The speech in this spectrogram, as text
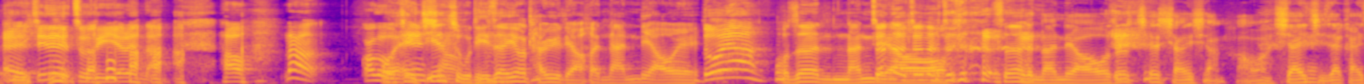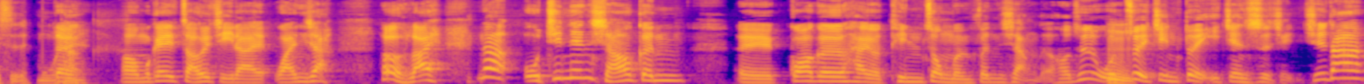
哎、今天的主题有点难。好，那瓜哥，我哎、今天主题真的用台语聊很难聊哎、对啊，我真的很难聊哦、真的真的真的真的很难聊。我就先想一想，好啊，下一集再开始母汤对。，好，我们可以找一集来玩一下。哦，来，那我今天想要跟呃瓜哥还有听众们分享的哈，就是我最近对一件事情，其实它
